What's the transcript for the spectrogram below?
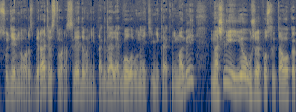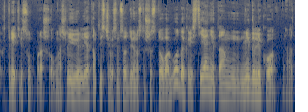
судебного разбирательства, расследования и так далее, голову найти никак не могли, нашли ее уже после того, как третий суд прошел. Нашли ее летом 1896 года. Крестьяне там недалеко от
